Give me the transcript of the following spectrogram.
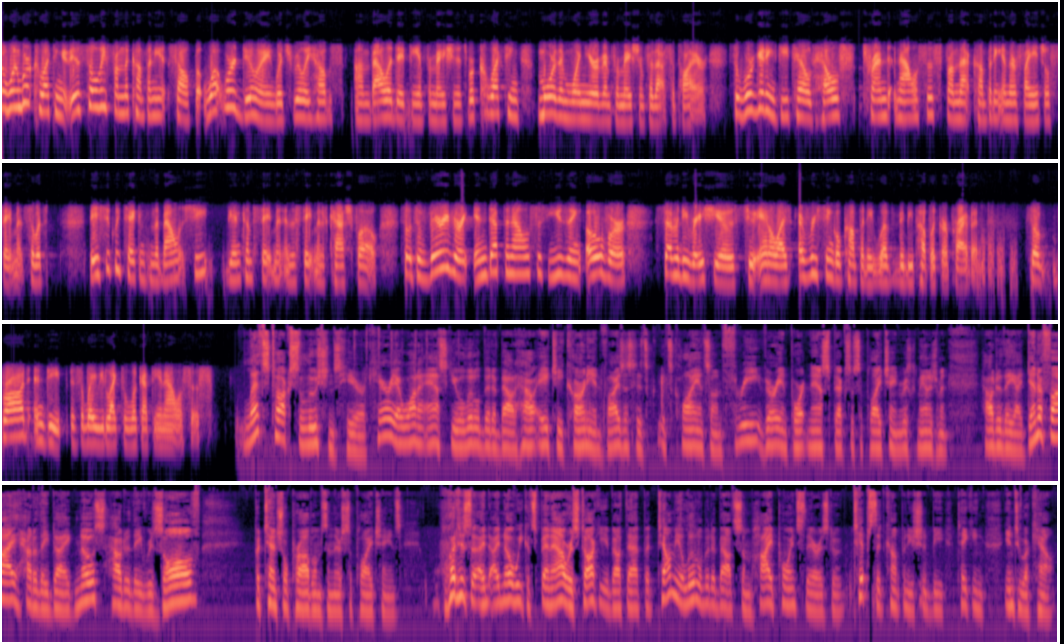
So when we're collecting it, is solely from the company itself, but what we're doing, which really helps um, validate the information, is we're collecting more than one year of information for that supplier. So we're getting detailed health trend analysis from that company and their financial statements. So it's basically taken from the balance sheet, the income statement, and the statement of cash flow. So it's a very, very in-depth analysis using over 70 ratios to analyze every single company, whether they be public or private. So, broad and deep is the way we'd like to look at the analysis. Let's talk solutions here. Carrie, I want to ask you a little bit about how AT Kearney advises its, its clients on three very important aspects of supply chain risk management. How do they identify? How do they diagnose? How do they resolve potential problems in their supply chains? What is I, I know we could spend hours talking about that, but tell me a little bit about some high points there as to tips that companies should be taking into account.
